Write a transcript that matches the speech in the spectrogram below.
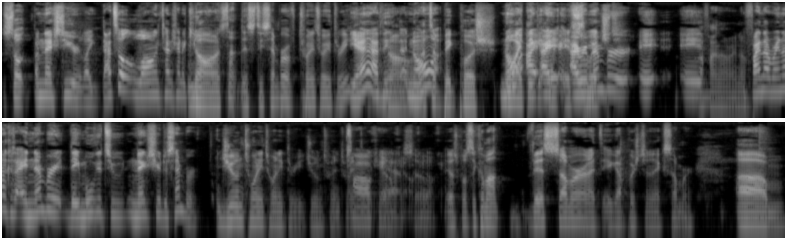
so of next year. Like, that's a long time trying to keep. no it's not this december of 2023 Yeah, I think no, that, no, that's a big push no, i think I, it, I, it I remember it. it i'll find out right now find out right now because I remember they moved it to next year December. june 2023 june 2023 Oh, okay, yeah okay, so okay, okay. it was supposed to come out this summer and I th- it got pushed to next summer um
